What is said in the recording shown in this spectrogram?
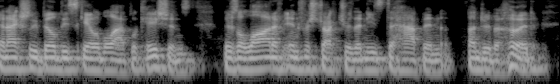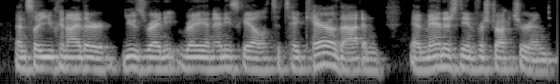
and actually build these scalable applications, there's a lot of infrastructure that needs to happen under the hood. And so you can either use Ray, Ray and Anyscale to take care of that and, and manage the infrastructure and,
